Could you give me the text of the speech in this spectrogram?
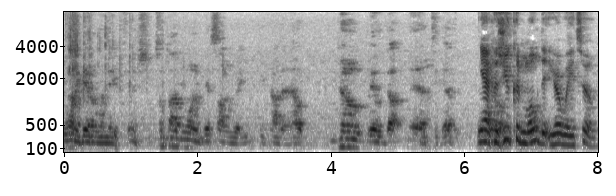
You want to get them when they finish. Sometimes you want to get something where you can kind of help Build. build up Yeah. together. Yeah, because you could mold it your way too.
